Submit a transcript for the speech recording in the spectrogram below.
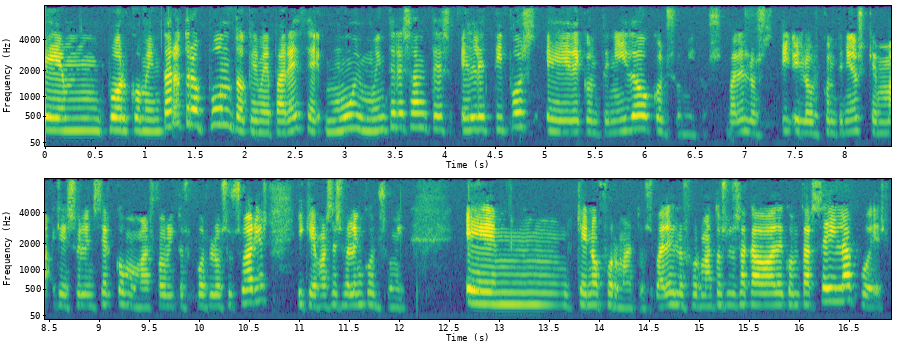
Em, por comentar otro punto que me parece muy, muy interesante es el de tipos eh, de contenido consumidos, ¿vale? Los, los contenidos que, que, suelen ser como más favoritos por los usuarios y que más se suelen consumir. Em, que no formatos, ¿vale? Los formatos los acababa de contar Seila, pues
